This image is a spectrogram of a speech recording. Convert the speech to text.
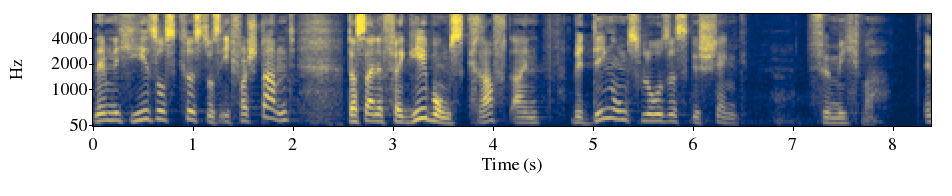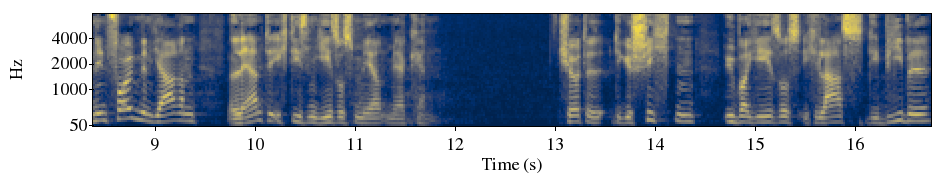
nämlich Jesus Christus. Ich verstand, dass seine Vergebungskraft ein bedingungsloses Geschenk für mich war. In den folgenden Jahren lernte ich diesen Jesus mehr und mehr kennen. Ich hörte die Geschichten über Jesus, ich las die Bibel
